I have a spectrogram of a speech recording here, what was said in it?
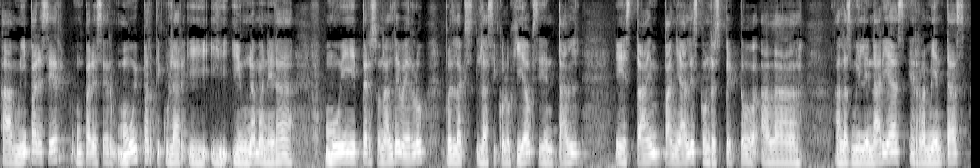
a mi parecer, un parecer muy particular y, una manera muy personal de verlo, pues la, psicología occidental está en pañales con respecto a, la, a las milenarias herramientas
